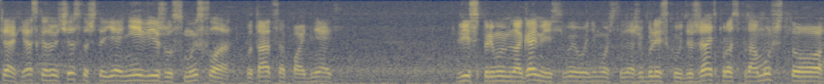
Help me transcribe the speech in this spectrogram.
Так, я скажу честно, что я не вижу смысла пытаться поднять вис с прямыми ногами, если вы его не можете даже близко удержать, просто потому что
